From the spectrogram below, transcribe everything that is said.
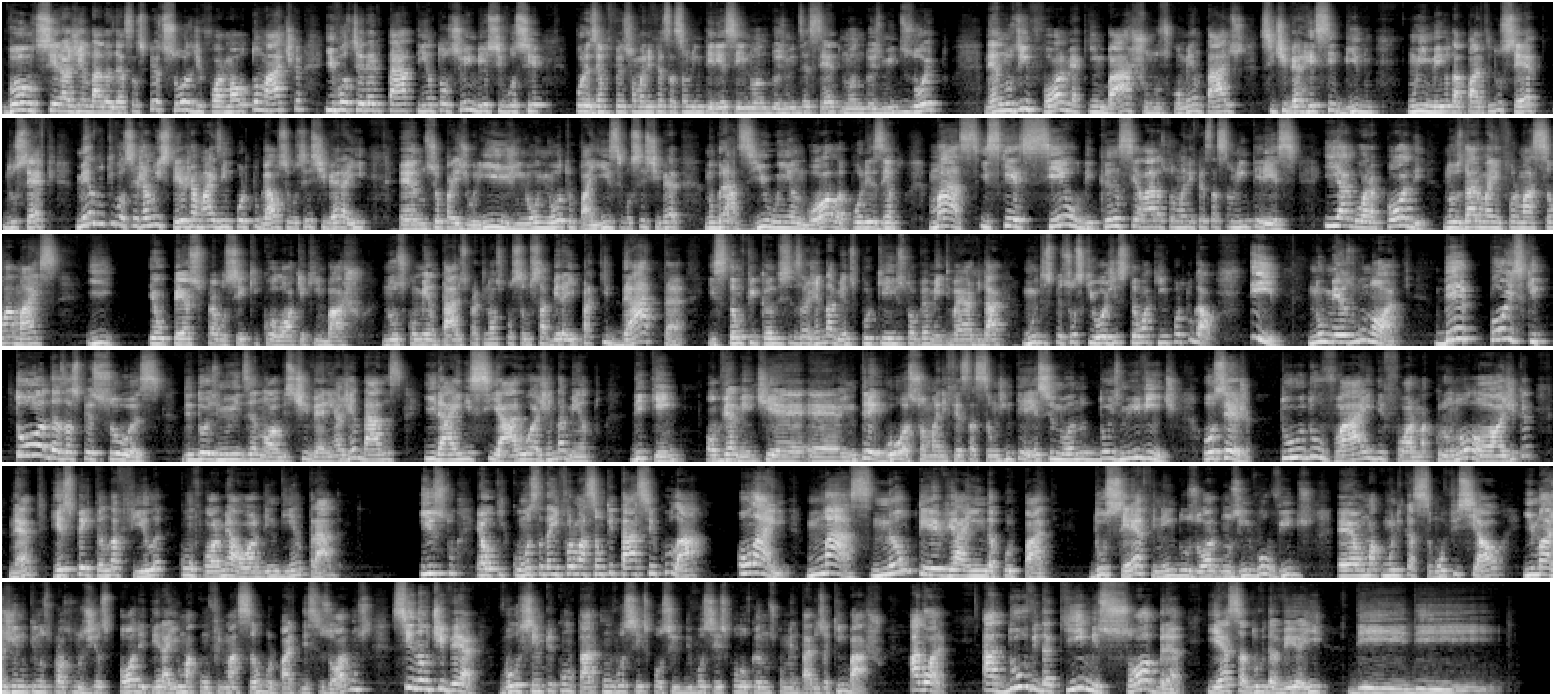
vão ser agendadas essas pessoas de forma automática e você deve estar atento ao seu e-mail. Se você por exemplo, fez sua manifestação de interesse aí no ano 2017, no ano 2018, né? Nos informe aqui embaixo nos comentários se tiver recebido um e-mail da parte do CEF, do CEF, mesmo que você já não esteja mais em Portugal, se você estiver aí é, no seu país de origem ou em outro país, se você estiver no Brasil, em Angola, por exemplo, mas esqueceu de cancelar a sua manifestação de interesse e agora pode nos dar uma informação a mais e eu peço para você que coloque aqui embaixo nos comentários para que nós possamos saber aí para que data estão ficando esses agendamentos, porque isso obviamente vai ajudar muitas pessoas que hoje estão aqui em Portugal. E no mesmo norte, depois que todas as pessoas de 2019 estiverem agendadas, irá iniciar o agendamento de quem obviamente é, é, entregou a sua manifestação de interesse no ano de 2020. Ou seja, tudo vai de forma cronológica, né, respeitando a fila conforme a ordem de entrada. Isso é o que consta da informação que está a circular online, mas não teve ainda por parte do CEF nem dos órgãos envolvidos é uma comunicação oficial. Imagino que nos próximos dias pode ter aí uma confirmação por parte desses órgãos. Se não tiver, vou sempre contar com vocês, com o auxílio de vocês colocando nos comentários aqui embaixo. Agora, a dúvida que me sobra, e essa dúvida veio aí de, de,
